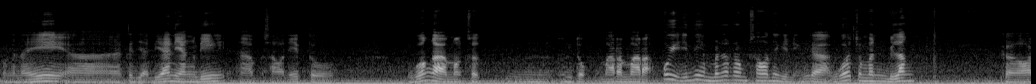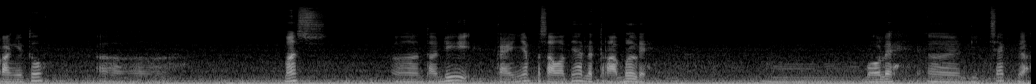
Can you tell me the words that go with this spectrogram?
mengenai uh, kejadian yang di uh, pesawat itu. Gue nggak maksud untuk marah-marah, wih ini yang bener dong pesawatnya gini, nggak, gue cuman bilang ke orang itu, uh, mas, uh, tadi kayaknya pesawatnya ada trouble deh, hmm, boleh uh, dicek nggak?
